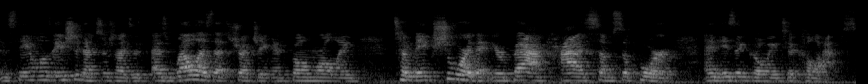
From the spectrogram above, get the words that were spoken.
and stabilization exercises as well as that stretching and foam rolling to make sure that your back has some support and isn't going to collapse.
